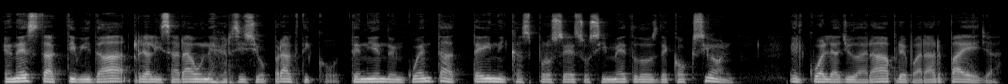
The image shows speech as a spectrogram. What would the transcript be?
en esta actividad realizará un ejercicio práctico teniendo en cuenta técnicas, procesos y métodos de cocción, el cual le ayudará a preparar paella,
